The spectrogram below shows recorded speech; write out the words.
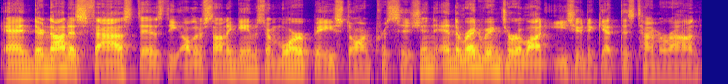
And they're not as fast as the other Sonic games. They're more based on precision. And the red rings are a lot easier to get this time around.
